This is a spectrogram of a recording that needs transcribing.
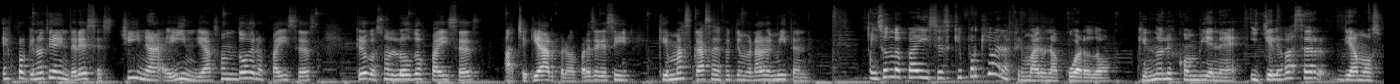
Es porque no tienen intereses. China e India son dos de los países, creo que son los dos países, a chequear, pero me parece que sí, que más gases de efecto invernadero emiten. Y son dos países que ¿por qué van a firmar un acuerdo que no les conviene y que les va a hacer, digamos,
